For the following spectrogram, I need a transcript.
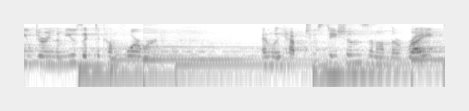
you during the music to come forward. And we have two stations, and on the right,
